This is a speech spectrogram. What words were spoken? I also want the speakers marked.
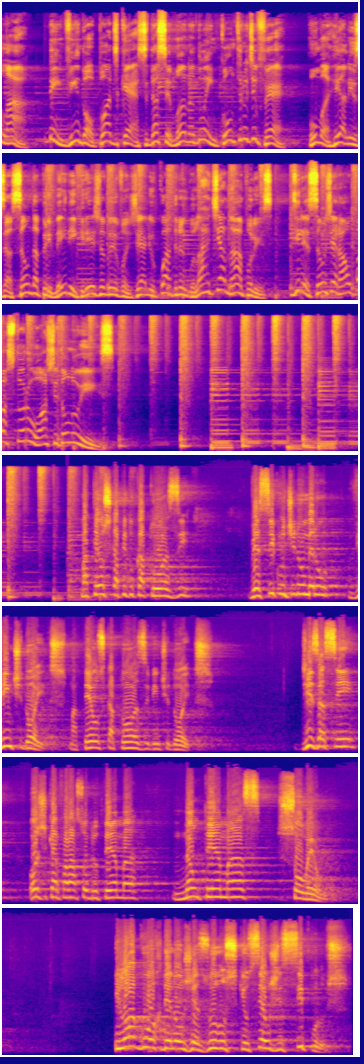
Speaker 1: Olá, bem-vindo ao podcast da semana do Encontro de Fé, uma realização da primeira igreja do Evangelho Quadrangular de Anápolis. Direção-geral, Pastor Washington Luiz.
Speaker 2: Mateus capítulo 14, versículo de número 22. Mateus 14, 22. Diz assim: hoje quero falar sobre o tema Não temas, sou eu. E logo ordenou Jesus que os seus discípulos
